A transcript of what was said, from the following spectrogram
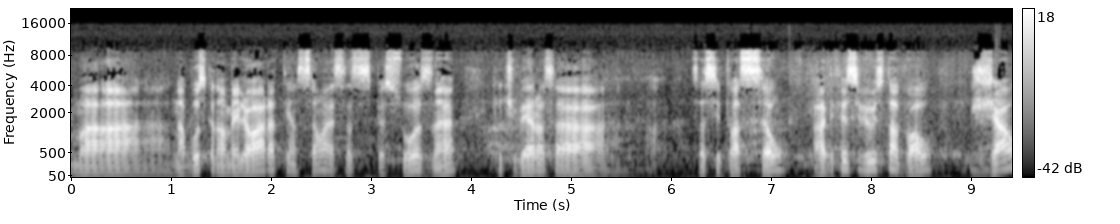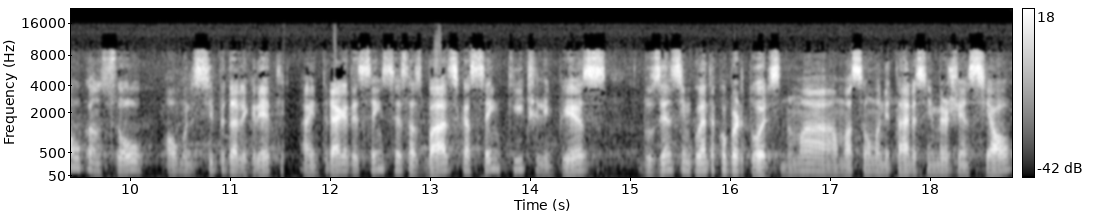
uma, na busca de uma melhor atenção a essas pessoas né, que tiveram essa, essa situação. A Defesa Civil Estadual já alcançou ao município de Alegrete a entrega de 100 cestas básicas, 100 kits de limpeza, 250 cobertores, numa uma ação humanitária assim, emergencial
